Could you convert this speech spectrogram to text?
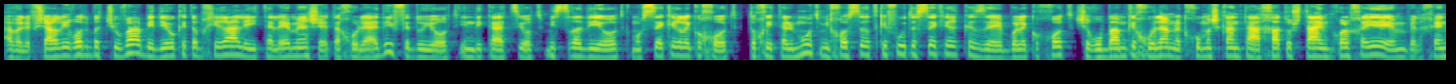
אבל אפשר לראות בתשובה בדיוק את הבחירה להתעלם מהשטח ולהעדיף עדויות, אינדיקציות, משרדיות, כמו סקר לקוחות, תוך התעלמות מחוסר תקפות הסקר כזה, בו לקוחות שרובם ככולם לקחו משכנתה אחת או שתיים כל חייהם, ולכן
